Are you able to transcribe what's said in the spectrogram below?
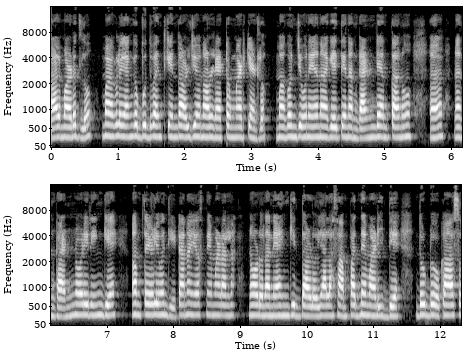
ಹಾಳು ಮಾಡಿದ್ಲು. ಮಗಳು ಹೆಂಗೆ ಬುದ್ಧಿವಂತಿಕೆಯಿಂದ ಅವಳ ಜೀವನ ಅವಳು ನೆಟ್ಟಗೆ ಮಾಡ್ಕೊಂಡ್ಲು ಮಗನ ಜೀವನ ಏನಾಗೈತೆ ನನ್ನ ಗಂಡೆ ಅಂತಾನು ನನ್ನ ಗಂಡ ನೋಡಿರಿ ಹಿಂಗೆ ಅಂತ ಹೇಳಿ ಒಂದು ಈಟನ ಯೋಚನೆ ಮಾಡಲ್ಲ. ನೋಡು, ನಾನು ಹೆಂಗಿದ್ದಾಳು, ಎಲ್ಲ ಸಂಪಾದನೆ ಮಾಡಿದ್ದೆ. ದುಡ್ಡು, ಕಾಸು,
